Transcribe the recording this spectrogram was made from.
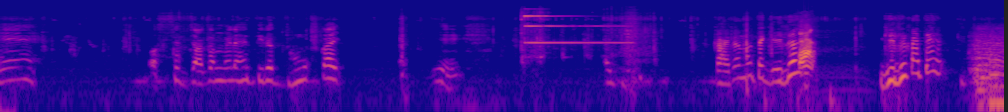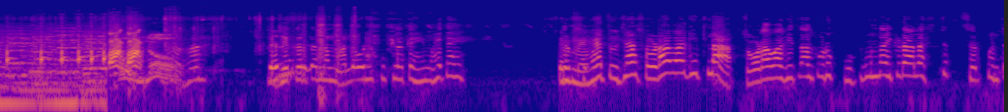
हे। असे जागा मेले हे तिला धुमुक काय ए, काय रे ना ते गेले गेले का ते? जे करताना मला ओढी कुठला काही माहीत आहे? तर मी तुझ्या सोडावा घेतला. सोडावा घेतला कुठं कुठून ना इकडे आला सरपंच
